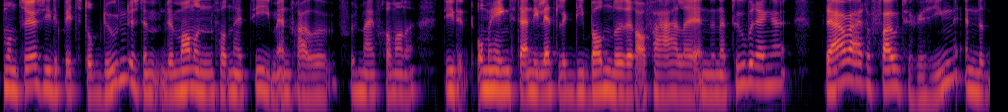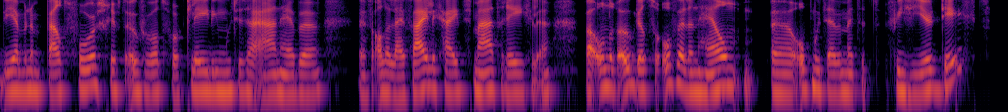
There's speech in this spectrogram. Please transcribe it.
Monteurs die de pitstop doen, dus de, de mannen van het team en vrouwen, volgens mij vooral mannen, die er omheen staan, die letterlijk die banden eraf halen en er naartoe brengen. Daar waren fouten gezien en dat, die hebben een bepaald voorschrift over wat voor kleding moeten zij aan hebben. Allerlei veiligheidsmaatregelen. Waaronder ook dat ze ofwel een helm eh, op moeten hebben met het vizier dicht.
